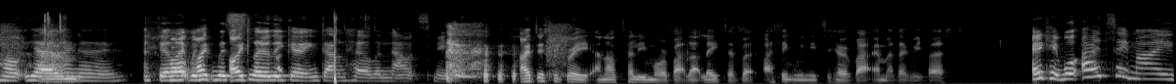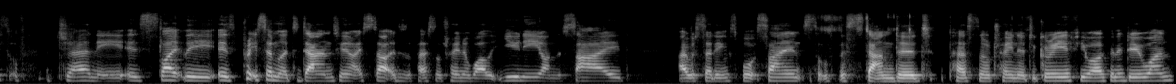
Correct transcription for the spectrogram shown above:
Oh yeah, I Um, know. I feel well, like we're, I- we're I- slowly going downhill, and now it's me. I disagree, and I'll tell you more about that later. But I think we need to hear about Emma, don't we? First. Okay, well, I'd say my sort of journey is slightly is pretty similar to Dan's. You know, I started as a personal trainer while at uni on the side. I was studying sports science, sort of the standard personal trainer degree if you are going to do one.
